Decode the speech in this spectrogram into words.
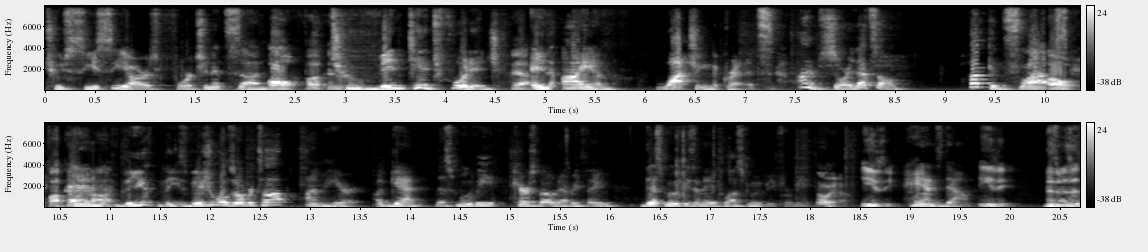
to CCR's Fortunate Son Oh, fucking. to vintage footage, Yeah. and I am watching the credits. I'm sorry, that song fucking slaps. Oh, fucking And right. these these visuals over top, I'm here again. This movie cares about everything. This movie's an A plus movie for me, Oh yeah. Easy. hands down. Easy. This was a.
